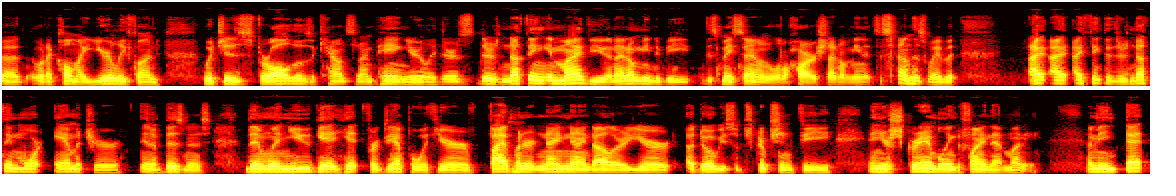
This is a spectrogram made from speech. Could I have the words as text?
uh, what I call my yearly fund, which is for all those accounts that I'm paying yearly. There's there's nothing in my view, and I don't mean to be. This may sound a little harsh. I don't mean it to sound this way, but I, I, I think that there's nothing more amateur in a business than when you get hit, for example, with your $599 a year Adobe subscription fee and you're scrambling to find that money. I mean, that,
